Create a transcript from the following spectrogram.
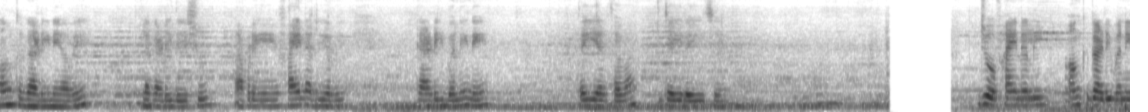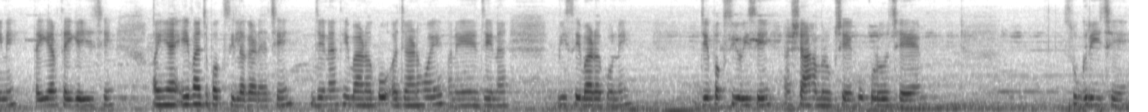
અંક ગાડીને હવે લગાડી દઈશું. આપણે ફાઇનલી હવે ગાડી બનીને તૈયાર થવા જઈ રહી છે. જો ફાઇનલી અંક ગાડી બનીને તૈયાર થઈ ગઈ છે. અહીંયા એવા જ પક્ષી લગાડ્યા છે જેનાથી બાળકો અજાણ હોય અને જેના વિશે બાળકોને જે પક્ષીઓ વિશે શાહમૃગ છે, કુકડો છે, સુગરી છે.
